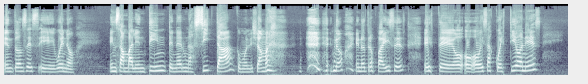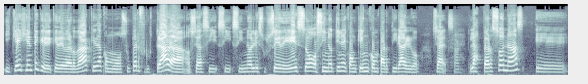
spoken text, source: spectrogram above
Entonces, eh, bueno, en San Valentín tener una cita, como le llaman, ¿no? En otros países, este, o, esas cuestiones, y que hay gente que, de verdad queda como súper frustrada, o sea, si, si, si no le sucede eso, o si no tiene con quién compartir algo. O sea, las personas eh,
